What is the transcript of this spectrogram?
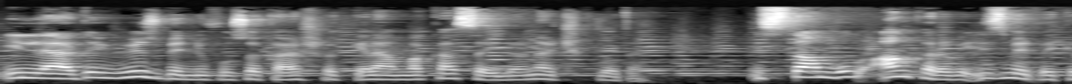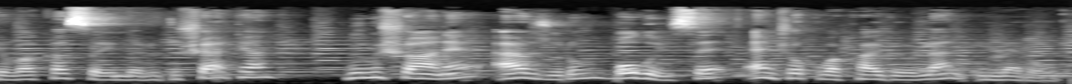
illerde 100 bin nüfusa karşılık gelen vaka sayılarını açıkladı. İstanbul, Ankara ve İzmir'deki vaka sayıları düşerken Gümüşhane, Erzurum, Bolu ise en çok vaka görülen iller oldu.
